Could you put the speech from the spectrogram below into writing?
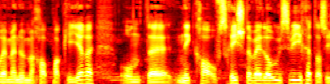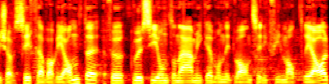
Und wenn man nicht mehr parkieren kann und äh, nicht kann aufs Kistenvelo ausweichen kann, das ist ja sicher eine Variante für gewisse Unternehmungen, die nicht wahnsinnig viel Material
